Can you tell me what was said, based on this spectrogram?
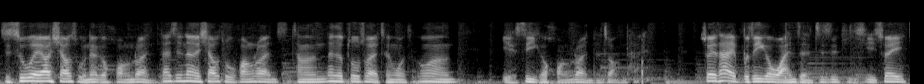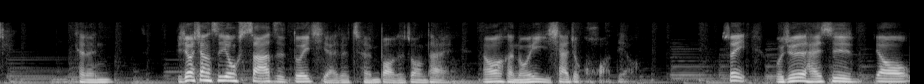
只是为了要消除那个慌乱，但是那个消除慌乱，常常那个做出来的成果通常也是一个慌乱的状态，所以它也不是一个完整知识体系，所以可能比较像是用沙子堆起来的城堡的状态，然后很容易一下就垮掉。所以我觉得还是要。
